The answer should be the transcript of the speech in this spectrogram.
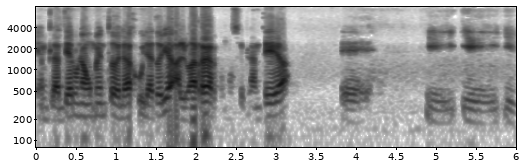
en plantear un aumento de la jubilatoria al barrer, como se plantea, eh, y,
